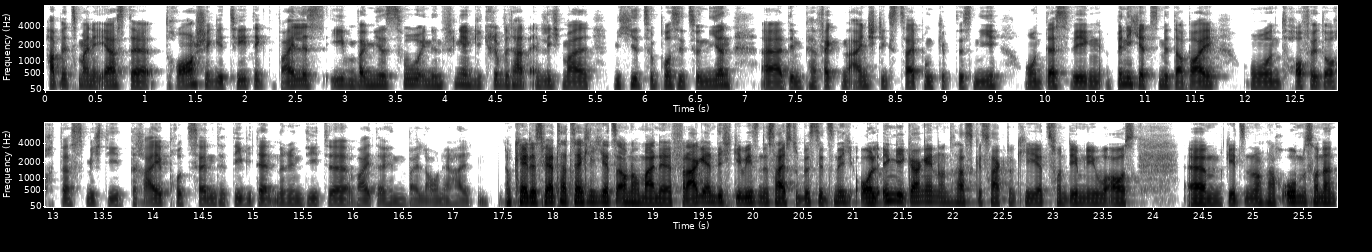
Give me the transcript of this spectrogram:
Habe jetzt meine erste Tranche getätigt, weil es eben bei mir so in den Fingern gekribbelt hat, endlich mal mich hier zu positionieren. Äh, den perfekten Einstiegszeitpunkt gibt es nie und deswegen bin ich jetzt mit dabei und hoffe doch, dass mich die 3% Dividendenrendite weiterhin bei Laune halten. Okay, das wäre tatsächlich jetzt auch noch meine Frage an dich gewesen. Das heißt, du bist jetzt nicht all in gegangen und hast gesagt, okay, jetzt von dem Niveau aus ähm, geht es nur noch nach oben, sondern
